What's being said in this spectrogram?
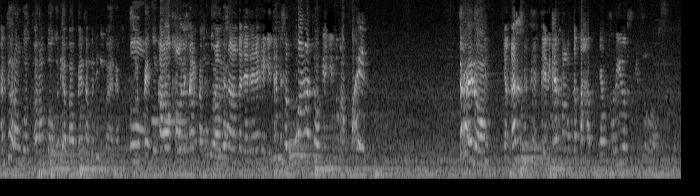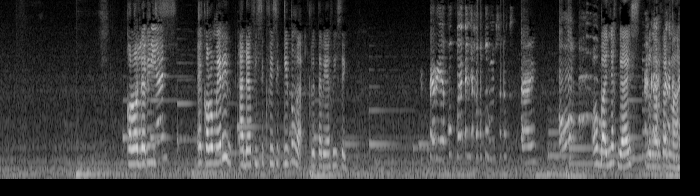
Nanti orang gue orang tua gue diapa-apain sama dia gimana? Oh, kalau kalau misalnya kalau misalnya kejadiannya kayak gitu bisa pulang lah cowok kayak gitu ngapain? Cerai dong. Ya kan ini kan belum ke tahap yang serius gitu loh. Kalau dari eh kalau Mary ada fisik-fisik gitu nggak? Kriteria fisik? kriteria aku banyak aku belum selesai. Oh Oh banyak guys, dengarkan lah.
